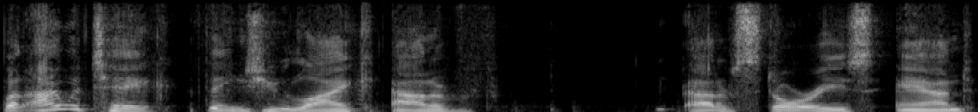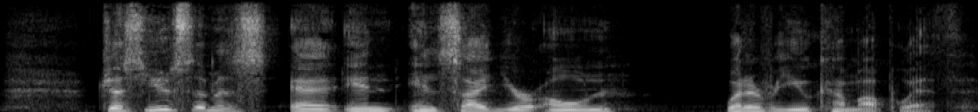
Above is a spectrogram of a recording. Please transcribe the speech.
but i would take things you like out of out of stories and just use them as uh, in inside your own whatever you come up with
